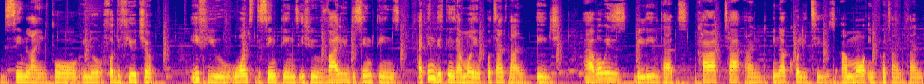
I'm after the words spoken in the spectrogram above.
the same line for you know for the future. If you want the same things, if you value the same things, I think these things are more important than age. I have always believed that character and inner qualities are more important than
